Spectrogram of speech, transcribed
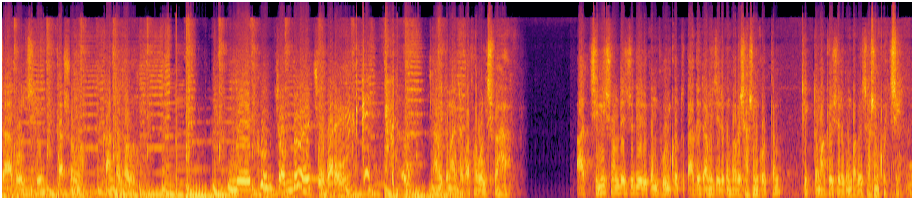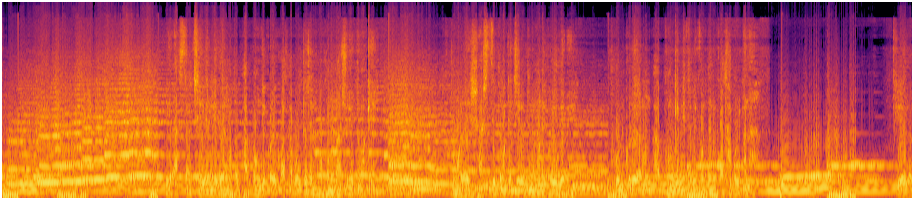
যা বলছি তা শোনো কানটা ধরো। মেয়ে খুব জব্দ হয়েছে আমি তোমার একটা কথা বলছি, বাহা। আর চিনি সন্দেশ যদি এরকম ভুল করতো, তাদের আমি যেরকম ভাবে শাসন করতাম, ঠিক তোমাকেও সেরকম ভাবে শাসন করছি। এই রাস্তার ছেলে মেয়েদের মতো ভাবভঙ্গি করে কথা বলতে যেন কখনো না শুনি তোমাকে। তোমার এই শাস্তি তোমাকে চিরদিন মনে করে দেবে। ভুল করে এমন ভাবভঙ্গি নিয়ে তুমি কোনোদিন কথা বলবে না। কি হলো?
